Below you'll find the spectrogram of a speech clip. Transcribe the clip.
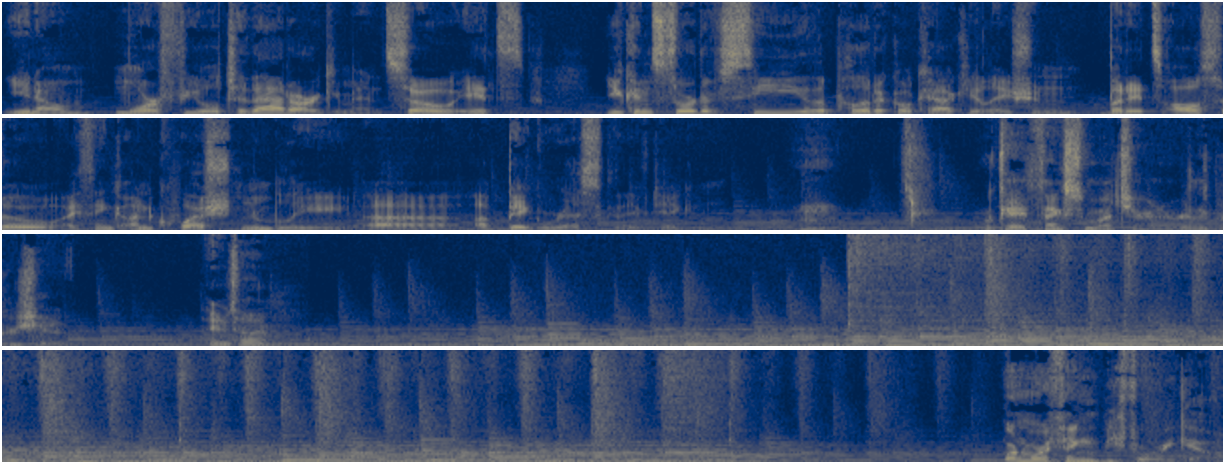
you know more fuel to that argument. So it's you can sort of see the political calculation, but it's also, I think, unquestionably uh, a big risk they've taken. Mm. Okay, thanks so much, Aaron. I really appreciate it. Anytime. One more thing before we go.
